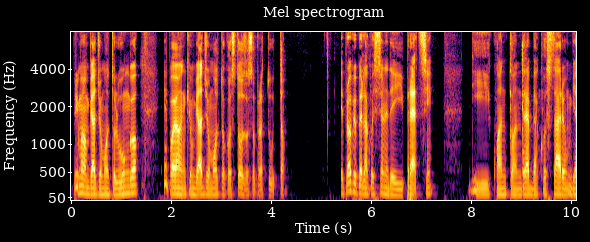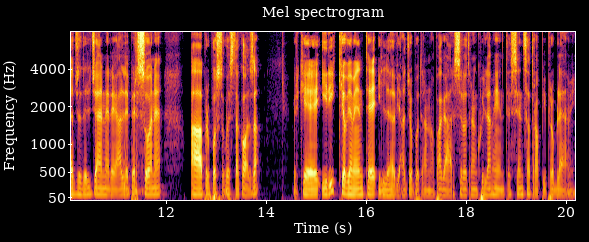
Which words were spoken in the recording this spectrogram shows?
prima è un viaggio molto lungo e poi anche un viaggio molto costoso soprattutto. E proprio per la questione dei prezzi, di quanto andrebbe a costare un viaggio del genere alle persone, ha proposto questa cosa. Perché i ricchi ovviamente il viaggio potranno pagarselo tranquillamente, senza troppi problemi.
